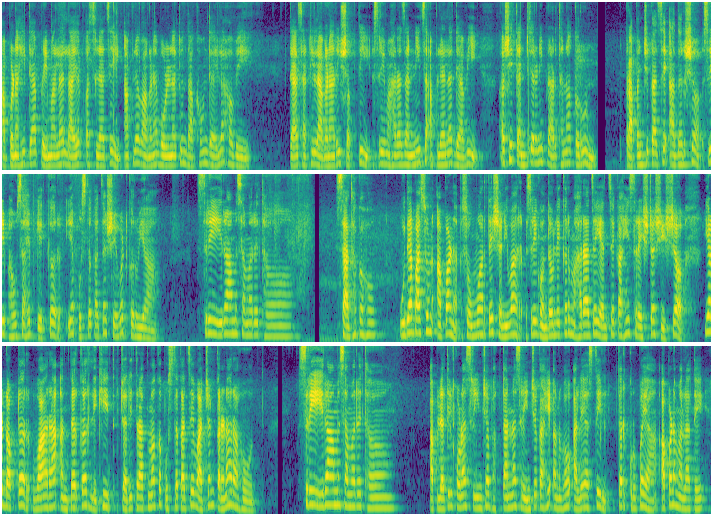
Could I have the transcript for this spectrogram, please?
आपणही त्या प्रेमाला लायक असल्याचे आपल्या वागण्या बोलण्यातून दाखवून द्यायला हवे. त्यासाठी लागणारी शक्ती श्री महाराजांनीच आपल्याला द्यावी अशी त्यांच्याचरणी प्रार्थना करून प्रापंचिकाचे आदर्श श्री भाऊसाहेब केतकर या पुस्तकाचा शेवट करूया. श्रीराम समर्थ. साधक हो. उद्यापासून आपण सोमवार ते शनिवार श्री गोंदवलेकर महाराज यांचे काही श्रेष्ठ शिष्य या डॉक्टर वा रा अंतरकर लिखित चरित्रात्मक पुस्तकाचे वाचन करणार आहोत. श्रीराम समर्थ. आपल्यातील कोणा श्रींच्या भक्तांना श्रींचे काही अनुभव आले असतील तर कृपया आपण मला ते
